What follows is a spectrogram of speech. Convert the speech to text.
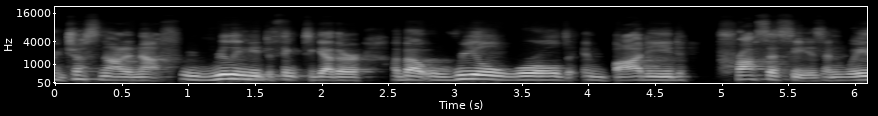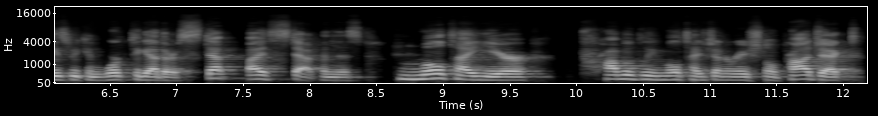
are just not enough. We really need to think together about real world embodied processes and ways we can work together step by step in this multi-year, probably multi-generational project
